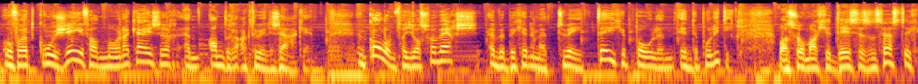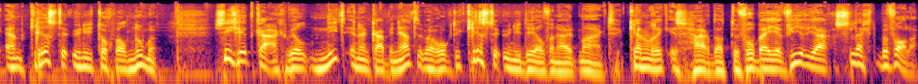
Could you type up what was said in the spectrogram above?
over het congé van Mona Keizer en andere actuele zaken. Een column van Jos van Wersch en we beginnen met twee tegenpolen in de politiek. Want zo mag je D66 en ChristenUnie toch wel noemen. Sigrid Kaag wil niet in een kabinet waar ook de ChristenUnie deel van uitmaakt. Kennelijk is haar dat de voorbije vier jaar slecht bevallen.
